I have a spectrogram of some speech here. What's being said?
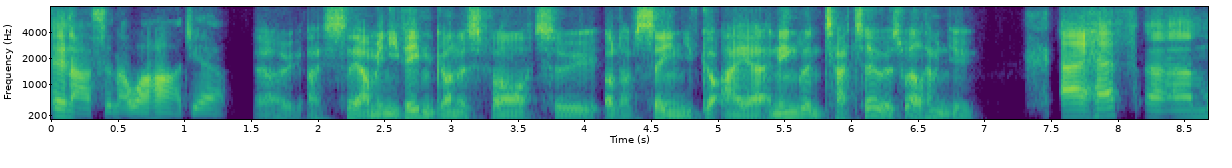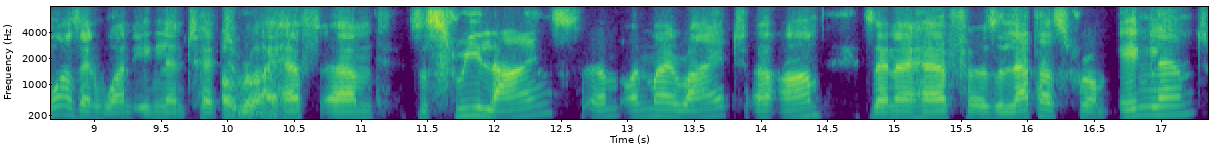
in us, in our heart. Yeah. Oh, I see. I mean, you've even gone as far to. Well, I've seen you've got a uh, an England tattoo as well, haven't you? I have uh, more than one England tattoo. Oh, right. I have um, the three lines um, on my right uh, arm. Then I have uh, the letters from England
